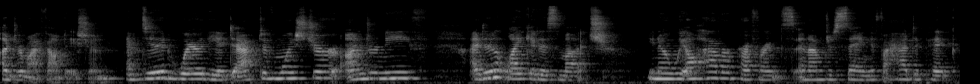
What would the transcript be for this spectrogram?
under my foundation. I did wear the adaptive moisture underneath. I didn't like it as much. You know, we all have our preference, and I'm just saying if I had to pick,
